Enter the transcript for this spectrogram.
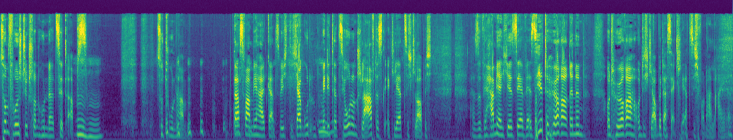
zum Frühstück schon 100 Sit-Ups mhm. zu tun haben. Das war mir halt ganz wichtig. Ja gut, und mhm. Meditation und Schlaf, das erklärt sich, glaube ich. Also wir haben ja hier sehr versierte Hörerinnen und Hörer und ich glaube, das erklärt sich von alleine.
